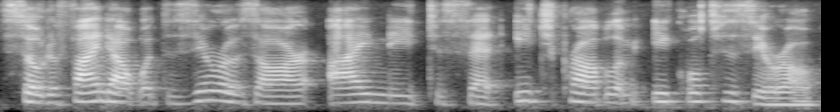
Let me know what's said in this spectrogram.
So to find out what the zeros are, I need to set each problem equal to zero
